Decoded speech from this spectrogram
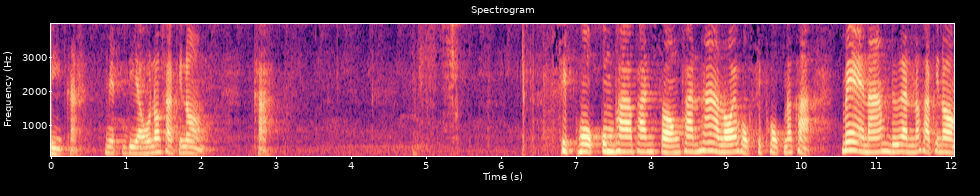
นี่ค่ะ เม็ดเดียวเนาะค่ะ พี่น้อง ค่ะ 16 กุมภาพันธ์2566 นะคะ แม่น้ำเดือนเนาะค่ะพี่น้อง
